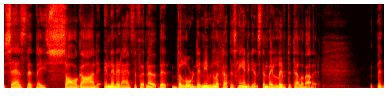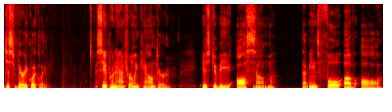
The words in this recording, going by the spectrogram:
says that they saw God, and then it adds the footnote that the Lord didn't even lift up his hand against them. They lived to tell about it. Just very quickly supernatural encounter is to be awesome. That means full of awe.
